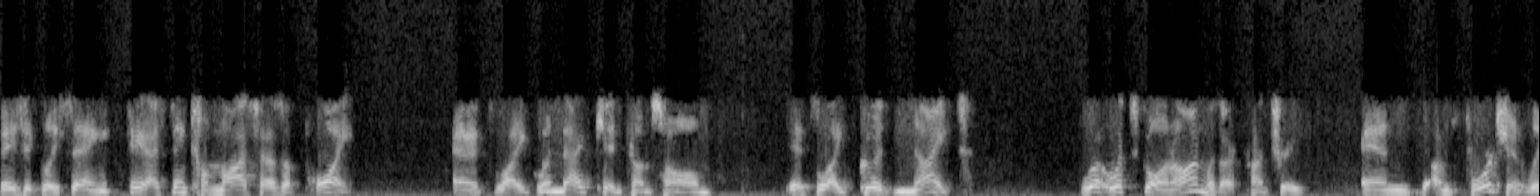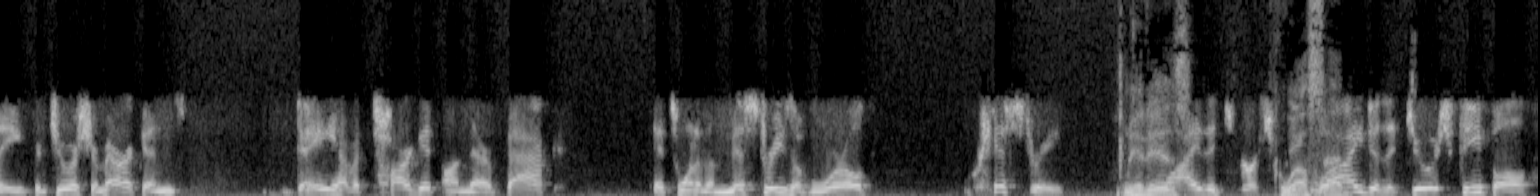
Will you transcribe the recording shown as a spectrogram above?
basically saying, "Hey, I think Hamas has a point." And it's like when that kid comes home, it's like, "Good night." What, what's going on with our country? And unfortunately, for Jewish Americans, they have a target on their back. It's one of the mysteries of world history. It is why the Jewish well why do the Jewish people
